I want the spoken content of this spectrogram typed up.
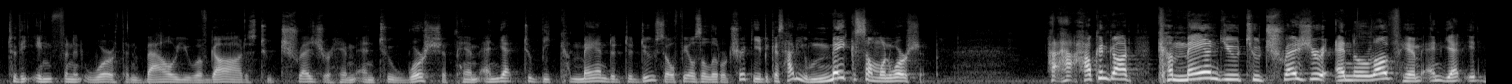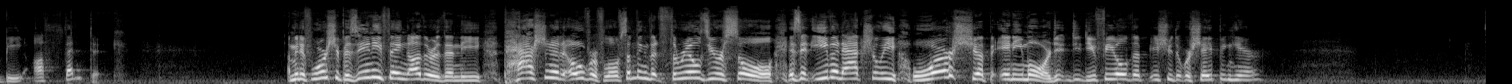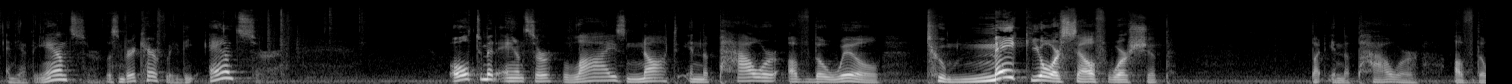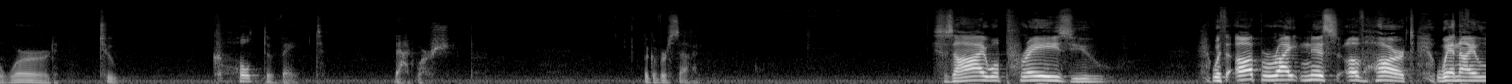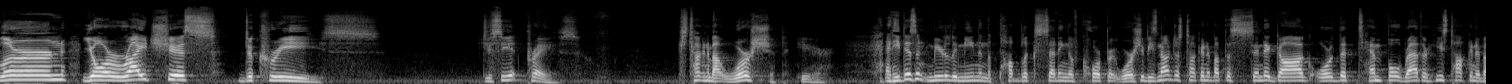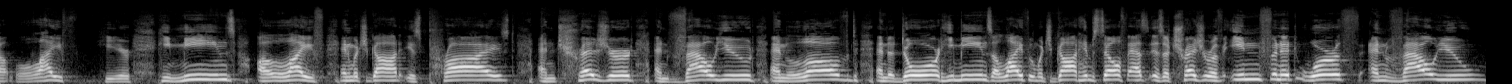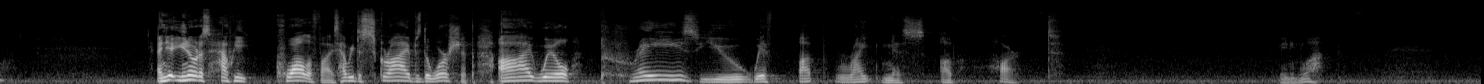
to the infinite worth and value of God is to treasure Him and to worship Him, and yet to be commanded to do so feels a little tricky because how do you make someone worship? How, how can God command you to treasure and love Him and yet it be authentic? I mean, if worship is anything other than the passionate overflow of something that thrills your soul, is it even actually worship anymore? Do, do, you feel the issue that we're shaping here? And yet, the answer, listen very carefully, the answer, ultimate answer, lies not in the power of the will to make yourself worship, but in the power of the word to cultivate that worship. Look at verse 7. He says, I will praise you with uprightness of heart when I learn your righteous decrees. Do you see it? Praise. He's talking about worship here. And he doesn't merely mean in the public setting of corporate worship. He's not just talking about the synagogue or the temple. Rather, he's talking about life here. He means a life in which God is prized and treasured and valued and loved and adored. He means a life in which God Himself as, is a treasure of infinite worth and value. And yet, you notice how He qualifies, how He describes the worship. I will praise you with uprightness of heart. Meaning what?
